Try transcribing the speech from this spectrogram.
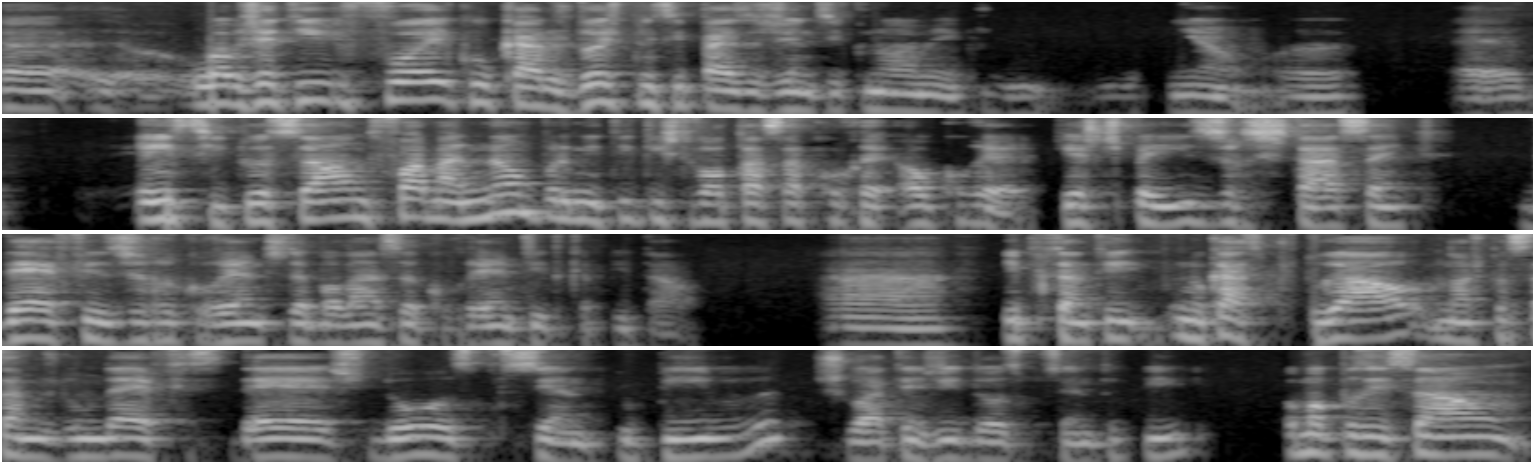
uh, o objetivo foi colocar os dois principais agentes económicos, opinião, em situação de forma a não permitir que isto voltasse a, ocorrer, a ocorrer, que estes países registassem déficits recorrentes da balança corrente e de capital. Uh, e, portanto, no caso de Portugal, nós passamos de um déficit de 10, 12% do PIB, chegou a atingir 12% do PIB, a uma posição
